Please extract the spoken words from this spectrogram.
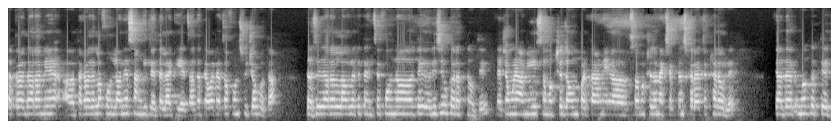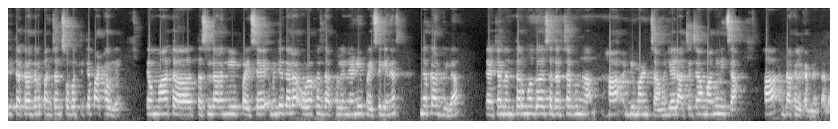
तक्रारदाराने तक्रारदाराला फोन लावण्यास सांगितले तलाठी याचा तर तेव्हा त्याचा फोन स्विच ऑफ होता. तहसीलदाराला लावलं तर त्यांचे फोन ते रिसिव्ह करत नव्हते. त्याच्यामुळे आम्ही समक्ष जाऊन पडताळणी समक्ष जाऊन ऍक्सेप्टन्स करायचं ठरवले त्या दर मग त्याची तक्रार तक्रारदार पंचांसोबत तिथे पाठवले तेव्हा तहसीलदारांनी पैसे म्हणजे त्याला ओळखच दाखवली नाही आणि पैसे घेण्यास नकार दिला. त्याच्यानंतर मग सदरचा गुन्हा हा डिमांडचा म्हणजे लाचेच्या मागणीचा हा दाखल करण्यात आला.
